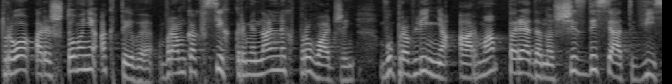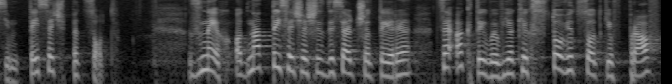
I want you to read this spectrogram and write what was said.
про арештовані активи в рамках всіх кримінальних проваджень в управління АРМА передано 68 тисяч 500. З них 1064 – це активи, в яких 100% прав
